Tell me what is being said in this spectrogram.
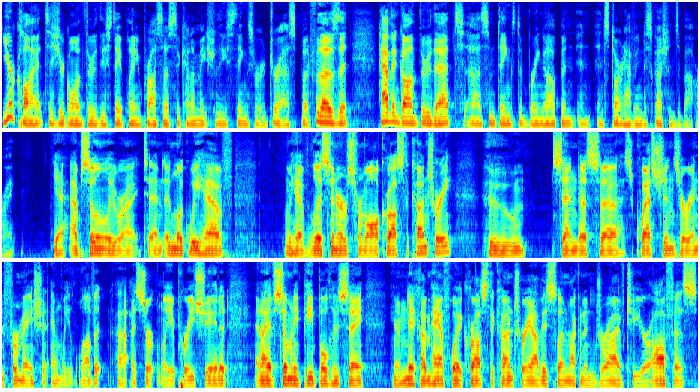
your clients as you're going through the estate planning process to kind of make sure these things are addressed. But for those that haven't gone through that, uh, some things to bring up and, and, and start having discussions about, right? Yeah, absolutely right. And and look, we have we have listeners from all across the country who send us uh, questions or information, and we love it. Uh, I certainly appreciate it. And I have so many people who say, you know, Nick, I'm halfway across the country. Obviously, I'm not going to drive to your office,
